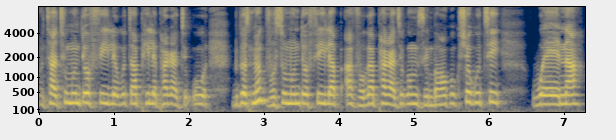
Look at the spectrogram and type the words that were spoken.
Uthatha umuntu ofile ukuthi aphile phakathi kuwe because mekuvusa umuntu ofile avuka phakathi komzimba wakho kusho ukuthi wena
